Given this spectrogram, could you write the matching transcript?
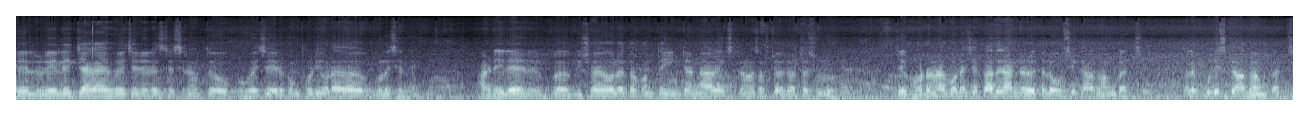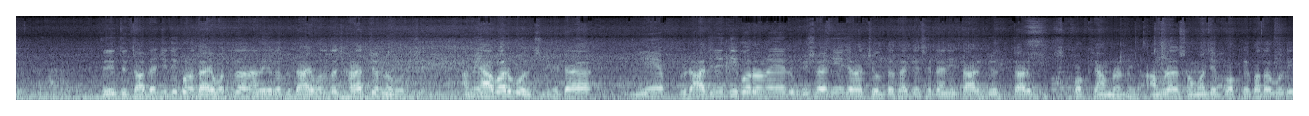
রেল, রেলের জায়গায় হয়েছে, রেলের স্টেশনেও তো হয়েছে, এরকম থোড়ি ওরা বলেছে নাকি? আর রেলের বিষয় হলে তখন তো ইন্টারনাল এক্সটার্নাল সব চর্চা শুরু হয়। যে ঘটনা ঘটেছে কাদের আন্ডারে তাহলে ওসি কেন ধমকাচ্ছে? তাহলে পুলিশ কেন ধমকাচ্ছে? যদি তাদের যদি কোনো দায়বদ্ধতা না থাকে তো দায়বদ্ধতা ছাড়ার জন্য বলছে। আমি আবার বলছি, এটা নিয়ে রাজনীতিকরণের বিষয় নিয়ে যারা চলতে থাকে, সেটা নিয়ে তার বিরুদ্ধে, তার পক্ষে আমরা নই। আমরা সমাজের পক্ষে কথা বলি,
